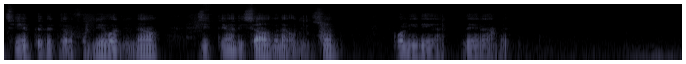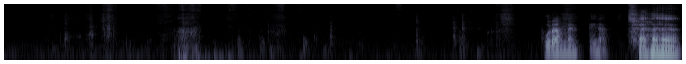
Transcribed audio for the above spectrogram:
siguiente texto refundido, coordinado y sistematizado de la Constitución Política de la República. Puras mentiras.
